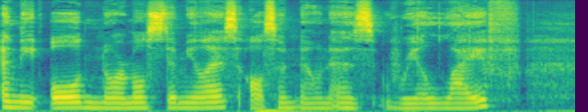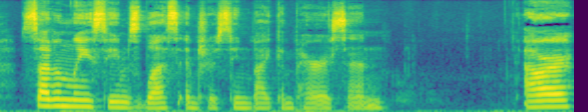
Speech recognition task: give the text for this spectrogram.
and the old normal stimulus, also known as real life, suddenly seems less interesting by comparison. Our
